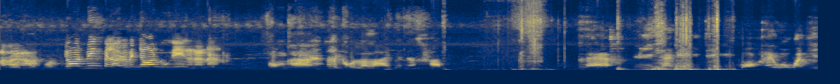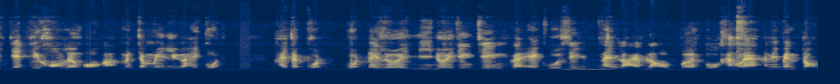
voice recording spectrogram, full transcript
อะไรอะยอดวิ่งไปแล้วแล้วเป็นยอดหนูเองอันนั้นอะสองข้างเป็นคนละลายกันนะครับ และมีแค่นี้จริงๆบอกให้ว่าวันที่เจ็ดที่ของเริ่มออกอะ มันจะไม่เหลือให้กด ใครจะกดกดได้เลยหมีเนยจริง ๆ และ e x c l u s i v e ในไลฟ์เราเปิดตัวครั้งแรก อันนี้เป็นดรอป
